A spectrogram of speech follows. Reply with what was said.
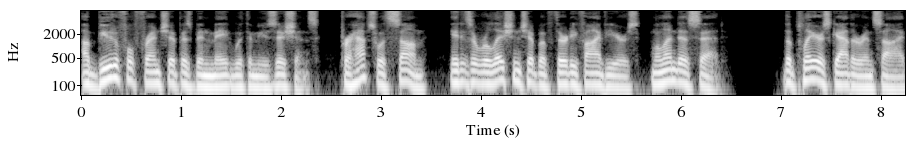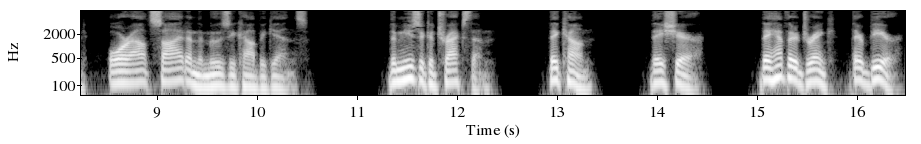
A beautiful friendship has been made with the musicians, perhaps with some, it is a relationship of 35 years, Melendez said. The players gather inside, or outside, and the musica begins. The music attracts them. They come. They share. They have their drink, their beer.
